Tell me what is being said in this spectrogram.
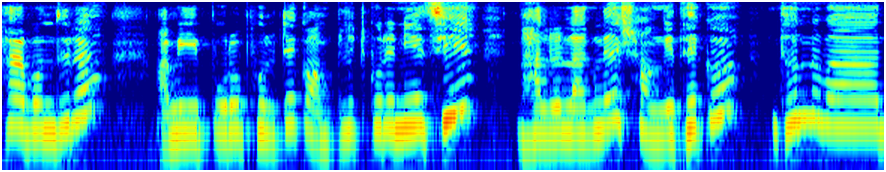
হ্যাঁ বন্ধুরা আমি পুরো ফুলটা কমপ্লিট করে নিয়েছি। ভালো লাগলে সঙ্গে থেকো। ধন্যবাদ।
